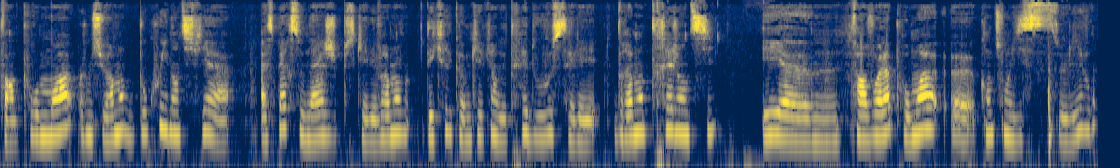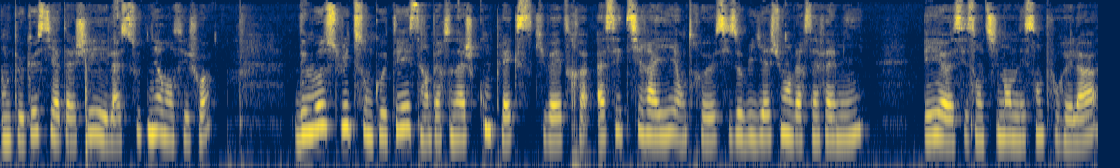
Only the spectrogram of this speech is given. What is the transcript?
enfin, pour moi, je me suis vraiment beaucoup identifiée à, à ce personnage, puisqu'elle est vraiment décrite comme quelqu'un de très douce, elle est vraiment très gentille. Et euh, enfin voilà, pour moi, euh, quand on lit ce livre, on ne peut que s'y attacher et la soutenir dans ses choix. Demos, lui, de son côté, c'est un personnage complexe qui va être assez tiraillé entre ses obligations envers sa famille et euh, ses sentiments naissants pour Ella.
